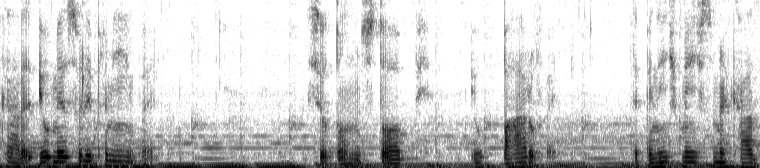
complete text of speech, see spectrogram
cara, eu mesmo olhei para mim, velho. Se eu tomo um stop, eu paro, velho. Independentemente do mercado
